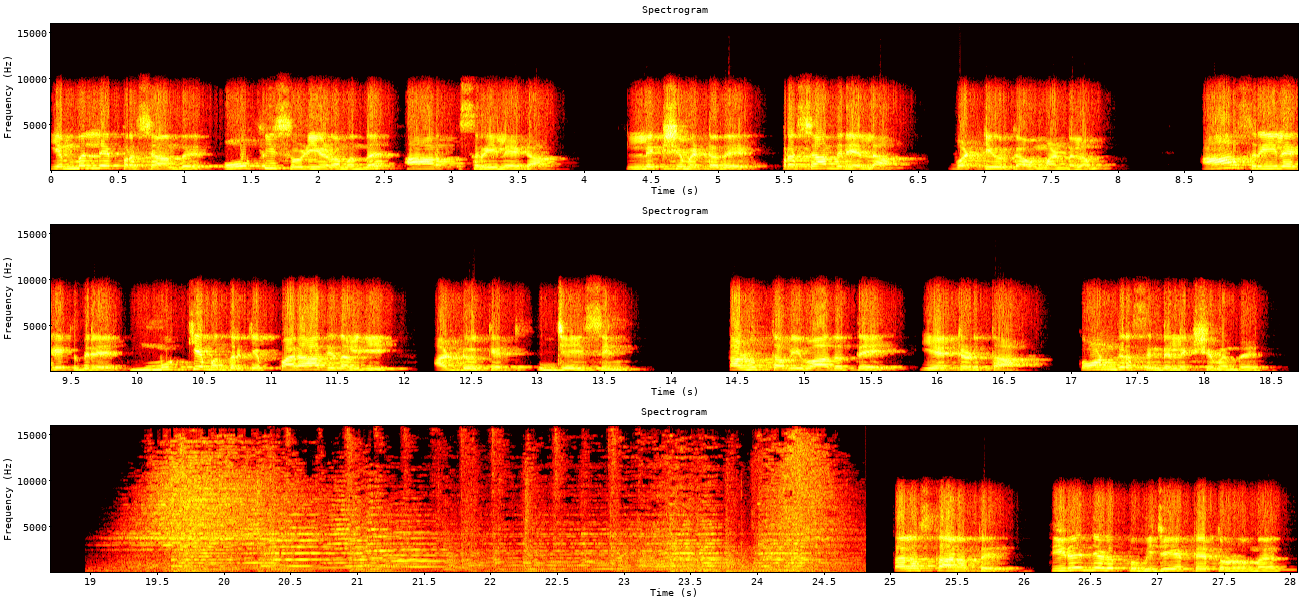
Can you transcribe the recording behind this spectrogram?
M L A Prashanth office ഒഴിയണമെന്ന് ആർ ശ്രീലേഖ. ലക്ഷ്യമിട്ടത് പ്രശാന്തിനെയല്ല വട്ടിയൂർക്കാവ് മണ്ഡലം. ആർ ശ്രീലേഖയ്ക്കെതിരെ മുഖ്യമന്ത്രിക്ക് പരാതി നൽകി അഡ്വക്കേറ്റ് ജയ്സിംഗ്. തണുത്ത വിവാദത്തെ ഏറ്റെടുത്ത കോൺഗ്രസിന്റെ ലക്ഷ്യമെന്ത്? തലസ്ഥാനത്ത് തിരഞ്ഞെടുപ്പ് വിജയത്തെ തുടർന്ന്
